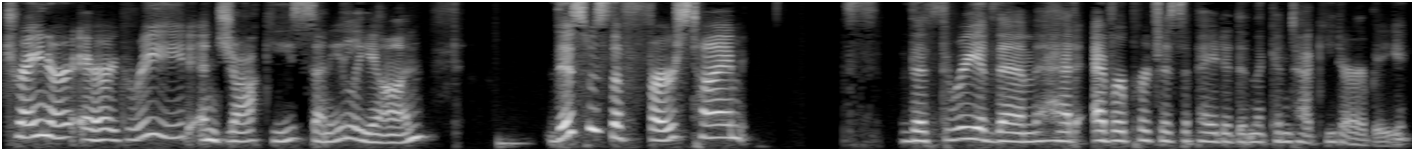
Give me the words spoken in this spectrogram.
trainer, Eric Reed, and jockey, Sonny Leon. This was the first time the three of them had ever participated in the Kentucky Derby.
